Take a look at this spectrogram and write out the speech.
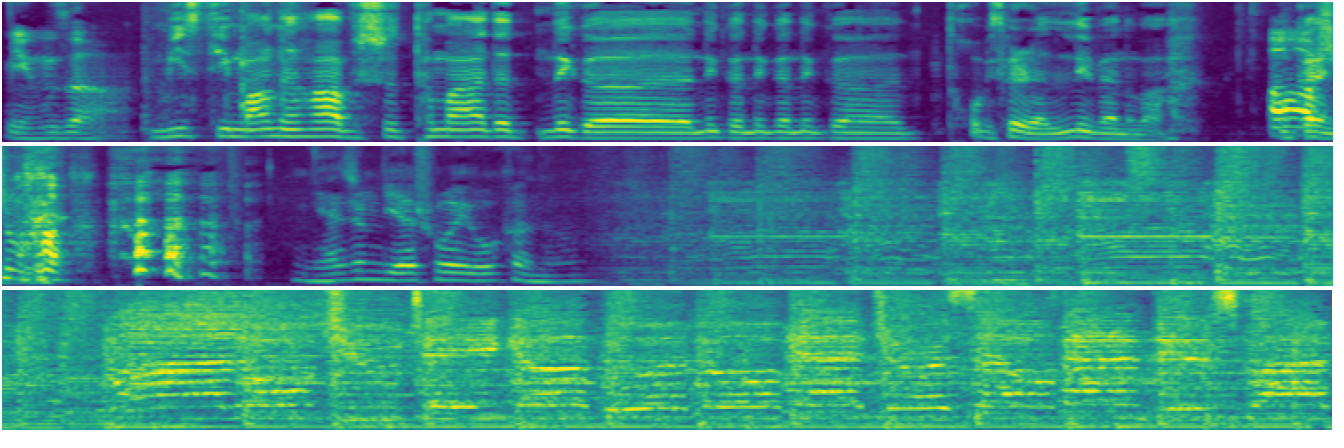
名字啊，Misty Mountain Hop 是他妈的那个那个那个那个霍比特人里面的吧？我哦，是吗？你还真别说，有可能。Take a good look at yourself and describe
